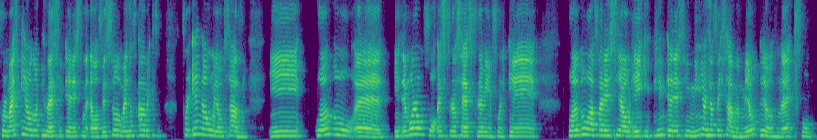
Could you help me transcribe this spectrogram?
Por mais que eu não tivesse interesse naquela pessoa, mas eu ficava, tipo, por que não eu, sabe? E quando é, demorou esse processo para mim, porque quando aparecia alguém que interesse em mim, eu já pensava, meu Deus, né? Tipo,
